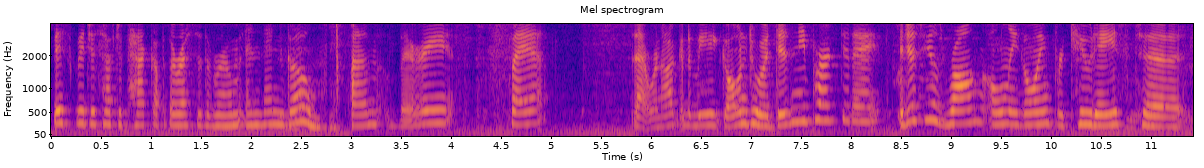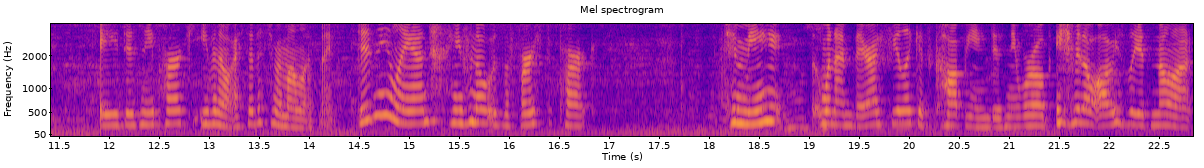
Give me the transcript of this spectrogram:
Basically just have to pack up the rest of the room and then go. I'm very sad that we're not gonna be going to a Disney park today. It just feels wrong only going for two days to a Disney park, even though I said this to my mom last night. Disneyland, even though it was the first park to me, when I'm there, I feel like it's copying Disney World, even though obviously it's not.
